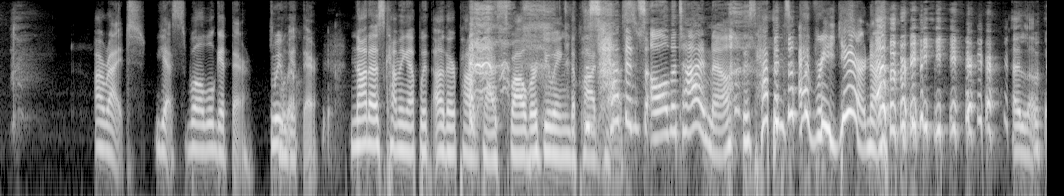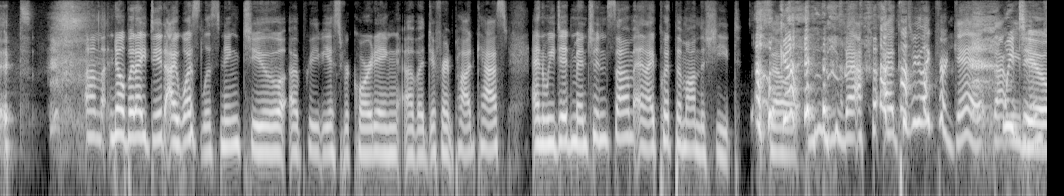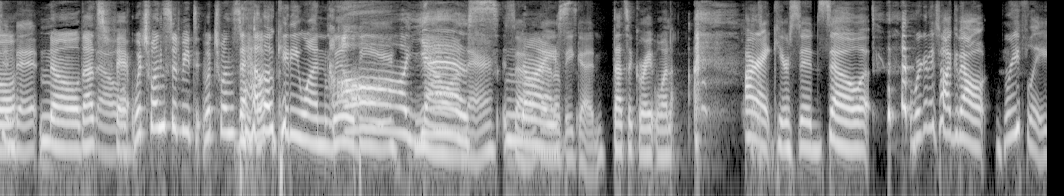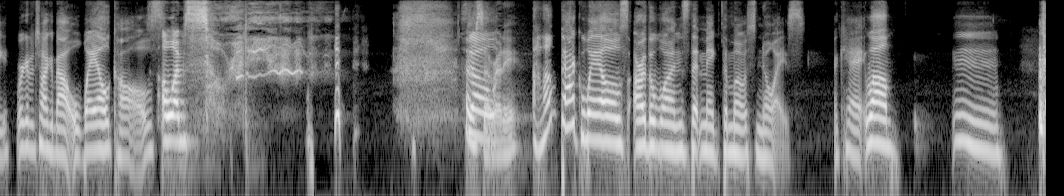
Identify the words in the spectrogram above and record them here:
All right. Yes. Well, we'll get there. We will will. get there. Not us coming up with other podcasts while we're doing the podcast. This happens all the time now. This happens every year. No. Every year. I love it. Um, no, but I did. I was listening to a previous recording of a different podcast, and we did mention some, and I put them on the sheet. Oh, So because we like forget that we we, do. mentioned it. No, that's So- fair. Which ones did we? Do? Which ones? The did we talk Hello? Kitty one will Oh, be now on there, yes. so that'll Nice. be good. That's a great one. All right, Kirsten. So we're going to talk about briefly. We're going to talk about whale calls. Oh, I'm so ready. I'm so So- ready. humpback whales are the ones that make the most noise. Okay. Well, mm,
